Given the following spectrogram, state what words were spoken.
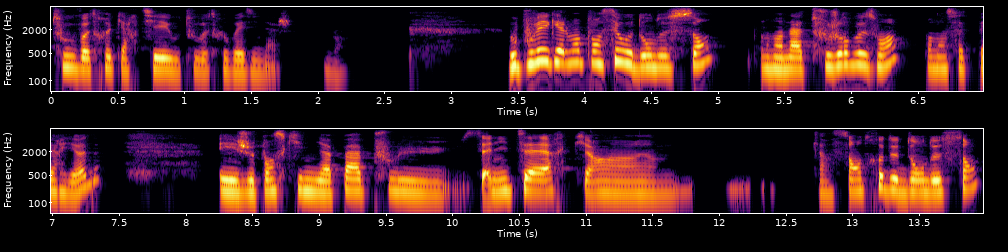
tout votre quartier ou tout votre voisinage. Vous pouvez également penser aux dons de sang. On en a toujours besoin pendant cette période. Et je pense qu'il n'y a pas plus sanitaire qu'un qu'un centre de dons de sang.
